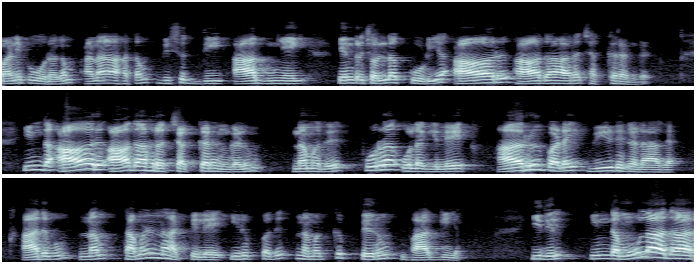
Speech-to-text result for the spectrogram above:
மணிபூரகம் அநாகதம் விசுத்தி ஆக்ஞை என்று சொல்லக்கூடிய ஆறு ஆதார சக்கரங்கள். இந்த ஆறு ஆதார சக்கரங்களும் நமது புற உலகிலே அறுபடை வீடுகளாக அதுவும் நம் தமிழ்நாட்டிலே இருப்பது நமக்கு பெரும் பாக்கியம். இதில் இந்த மூலாதார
